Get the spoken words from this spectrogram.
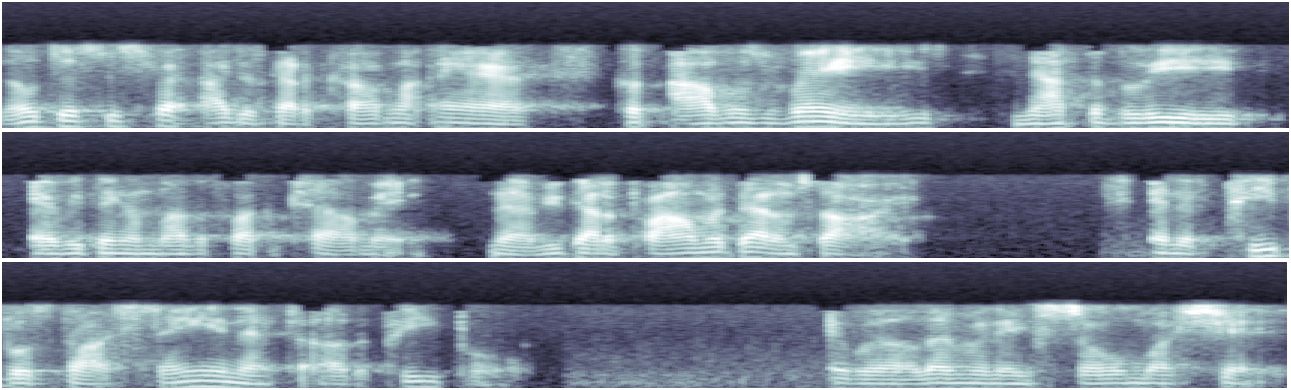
No disrespect. I just gotta cover my ass because I was raised not to believe everything a motherfucker tell me. Now, if you got a problem with that, I'm sorry. And if people start saying that to other people, it will eliminate so much shit.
